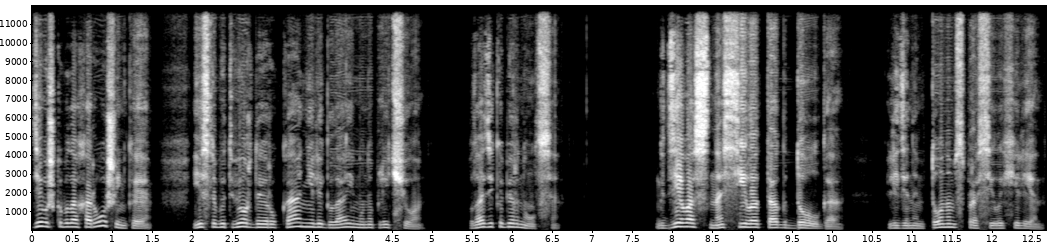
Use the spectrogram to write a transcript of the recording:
Девушка была хорошенькая, если бы твердая рука не легла ему на плечо. Владик обернулся. Где вас носило так долго? ледяным тоном спросила Хелен.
